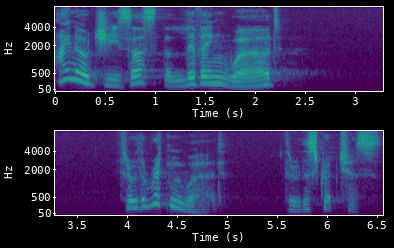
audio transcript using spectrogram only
I know Jesus, the living word, through the written word, through the scriptures.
